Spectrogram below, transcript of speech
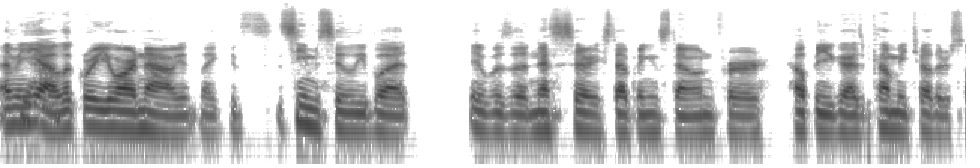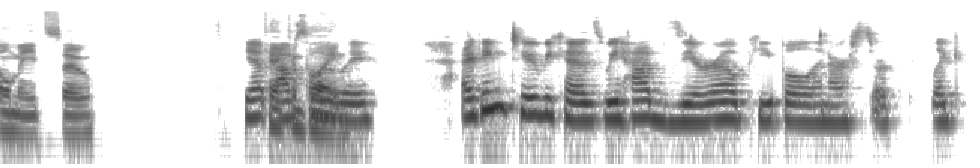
I mean, yeah. yeah, look where you are now. Like it seems silly, but it was a necessary stepping stone for helping you guys become each other's soulmates. So, yep, absolutely. Complain. I think too because we had zero people in our circle, like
